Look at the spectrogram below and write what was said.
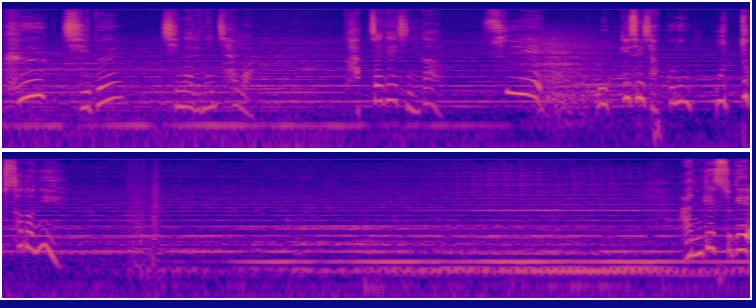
그 집을 지나려는 찰나. 갑자기 혜진이가 수희의 옷깃을 잡고는 우뚝 서더니 안개 속에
